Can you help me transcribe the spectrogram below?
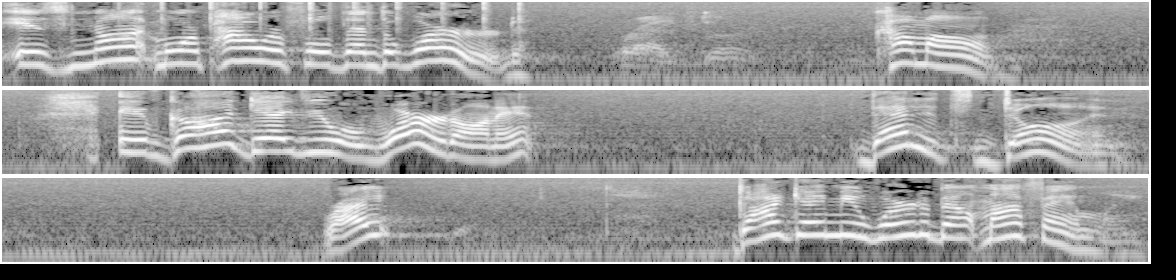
is not more powerful than the Word. Come on. If God gave you a word on it, that it's done. Right? God gave me a word about my family.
